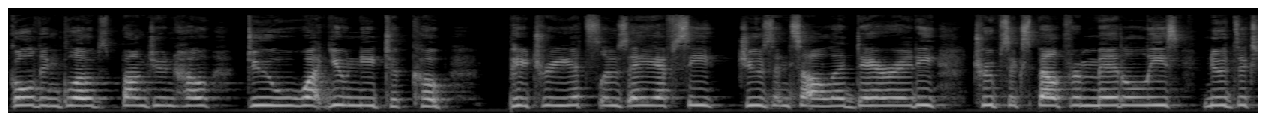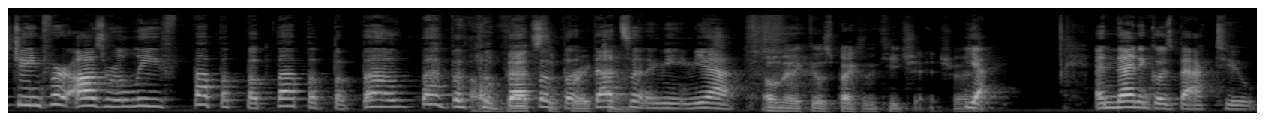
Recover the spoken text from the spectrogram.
Golden Globes, Bong Joon Ho, do what you need to cope. Patriots lose AFC, Jews in solidarity, troops expelled from Middle East, nudes exchanged for Oz relief. Oh, that's the breakdown. That's what I mean, yeah. Oh, then it goes back to the key change, right? Yeah. And then it goes back to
